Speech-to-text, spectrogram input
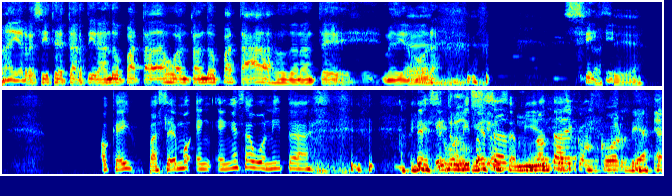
Nadie resiste estar tirando patadas, aguantando patadas durante media hora. sí. Así es. Ok, pasemos en, en esa bonita, en ese bonito pensamiento. Nota de concordia.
